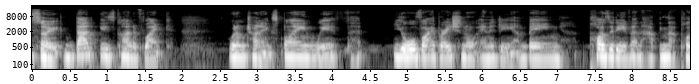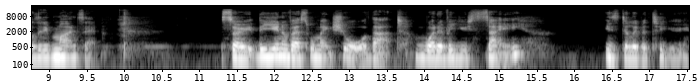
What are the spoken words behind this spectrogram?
so that is kind of like what I'm trying to explain with your vibrational energy and being positive and having that positive mindset. So the universe will make sure that whatever you say is delivered to you.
